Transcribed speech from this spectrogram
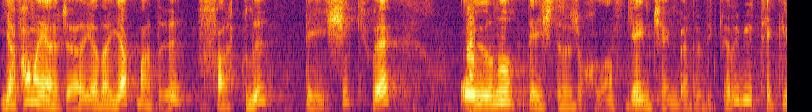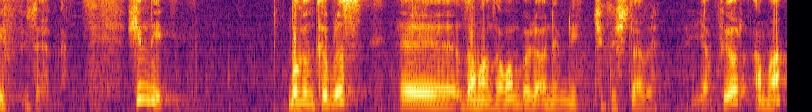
yapamayacağı ya da yapmadığı farklı, değişik ve oyunu değiştirecek olan Game Chamber dedikleri bir teklif üzerine. Şimdi bugün Kıbrıs e, zaman zaman böyle önemli çıkışları yapıyor ama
